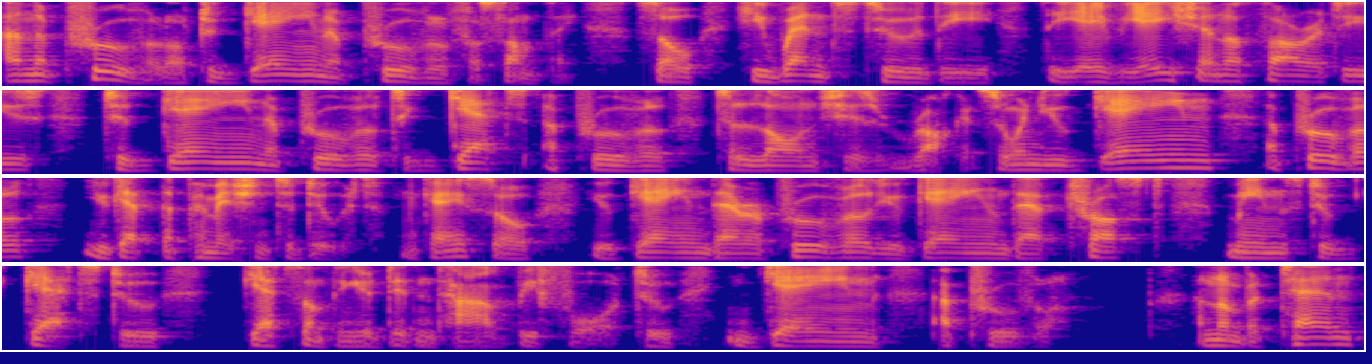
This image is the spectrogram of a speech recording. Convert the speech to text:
an approval or to gain approval for something. So he went to the, the aviation authorities to gain approval, to get approval to launch his rocket. So when you gain approval, you get the permission to do it. Okay. So you gain their approval, you gain their trust means to get, to get something you didn't have before, to gain approval. And number 10,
